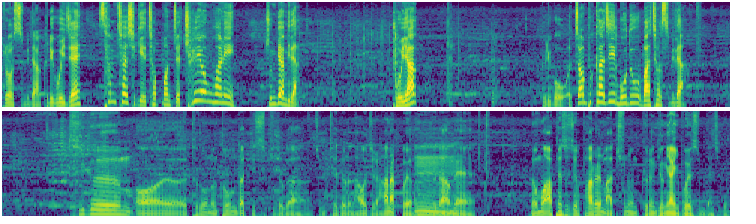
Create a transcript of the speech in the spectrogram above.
그렇습니다. 그리고 이제 3차 시기 첫 번째 최영환이 준비합니다. 도약 그리고 점프까지 모두 마쳤습니다. 지금 어, 들어오는 도움 닫기 스피드가 지금 제대로 나오지를 않았고요. 음. 그 다음에 너무 앞에서 지금 발을 맞추는 그런 경향이 보였습니다. 지금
